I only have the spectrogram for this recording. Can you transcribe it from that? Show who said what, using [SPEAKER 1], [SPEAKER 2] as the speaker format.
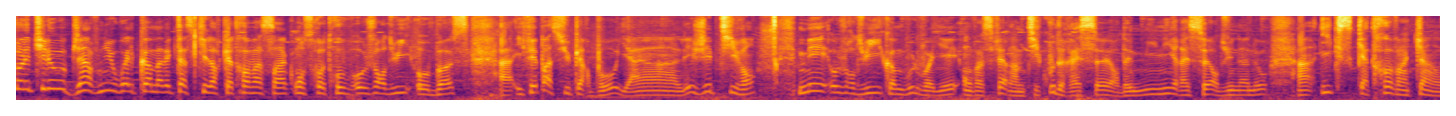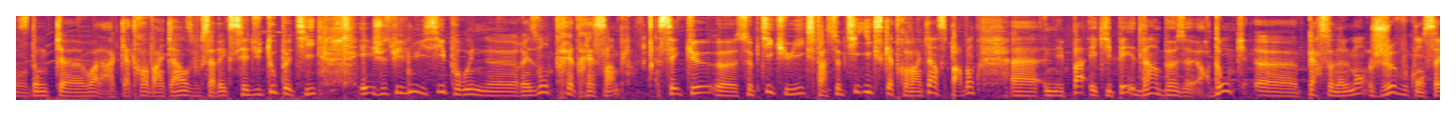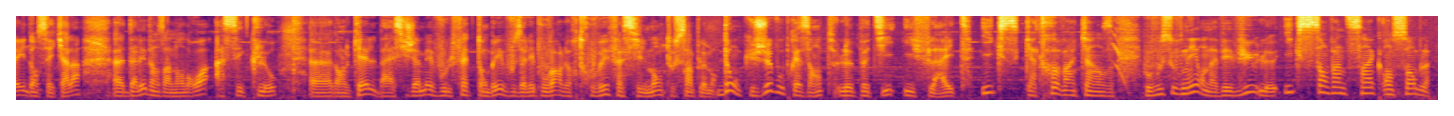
[SPEAKER 1] Bonjour les petits loups, bienvenue, welcome avec Taskiller 85. On se retrouve aujourd'hui au boss. Euh, il fait pas super beau, il y a un léger petit vent, mais aujourd'hui, comme vous le voyez, on va se faire un petit coup de racer, de mini racer du Nano, un X95. Donc euh, voilà, 95, vous savez que c'est du tout petit. Et je suis venu ici pour une euh, raison très très simple, c'est que ce petit QX, enfin ce petit X95, pardon, n'est pas équipé d'un buzzer. Donc personnellement, je vous conseille dans ces cas-là d'aller dans un endroit assez clos euh, dans lequel, bah, si jamais vous le faites tomber, vous allez pouvoir le retrouver facilement tout simplement. Donc je vous présente le petit e-flight X95. Vous vous souvenez, on avait vu le X125 ensemble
